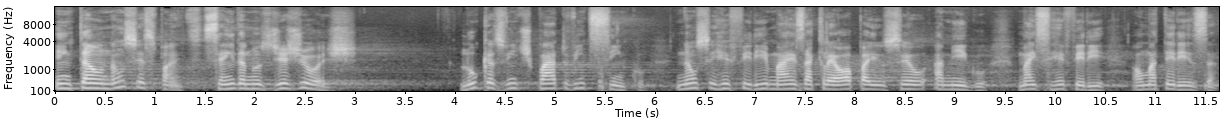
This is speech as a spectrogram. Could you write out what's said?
Então não se espante se ainda nos dias de hoje, Lucas 24, 25, não se referir mais a Cleopa e o seu amigo, mas se referir a uma Teresa,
